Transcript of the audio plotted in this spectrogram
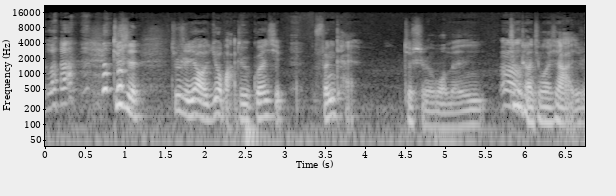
了。就是就是要要把这个关系分开，就是我们正常情况下，就是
